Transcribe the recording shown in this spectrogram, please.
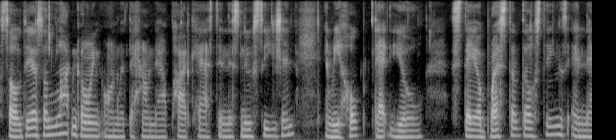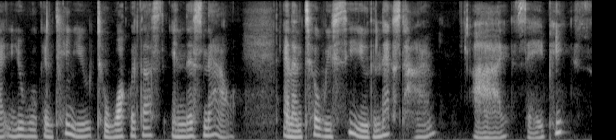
So there's a lot going on with the How Now podcast in this new season, and we hope that you'll stay abreast of those things and that you will continue to walk with us in this now. And until we see you the next time, I say peace.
